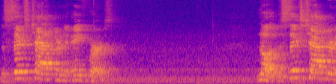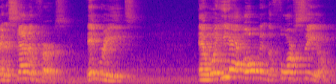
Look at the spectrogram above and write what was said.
the sixth chapter and the eighth verse. No, the sixth chapter and the seventh verse. It reads, and when he had opened the fourth seal,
